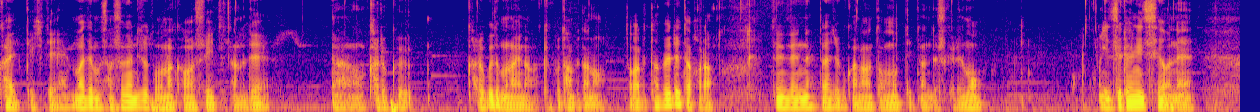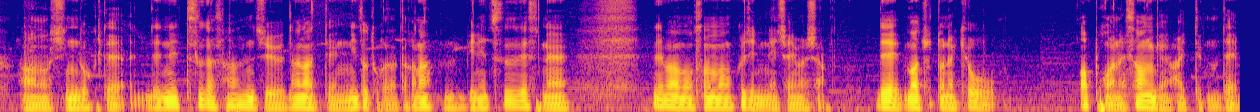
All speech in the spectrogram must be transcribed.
帰ってきてまあでもさすがにちょっとお腹は空いてたのであの軽く軽くでもないな結構食べたなだから食べれたから全然ね大丈夫かなと思っていたんですけれどもいずれにせよねあのしんどくて。で熱が37.2度とかだったかな、うん、微熱ですね。でまあもうそのまま9時に寝ちゃいました。でまあちょっとね今日アポがね3件入ってるので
